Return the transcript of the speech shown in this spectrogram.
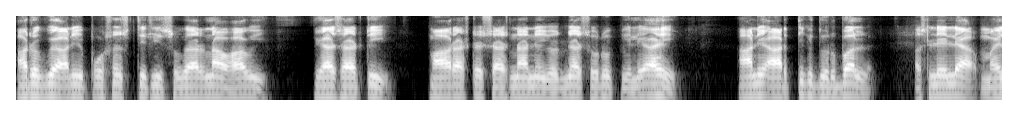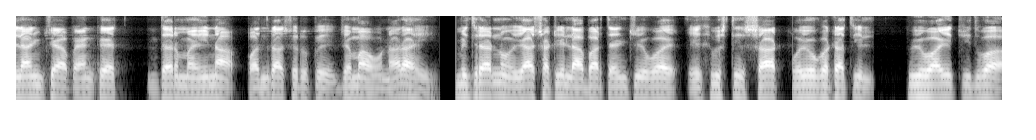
आरोग्य आणि पोषण स्थिती सुधारणा व्हावी यासाठी महाराष्ट्र शासनाने योजना सुरू केली आहे. आणि आर्थिक दुर्बल असलेल्या महिलांच्या बँकेत दर महिना पंधराशे रुपये जमा होणार आहे. मित्रांनो यासाठी लाभार्थ्यांचे वय एकवीस ते साठ वयोगटातील विवाहित विधवा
